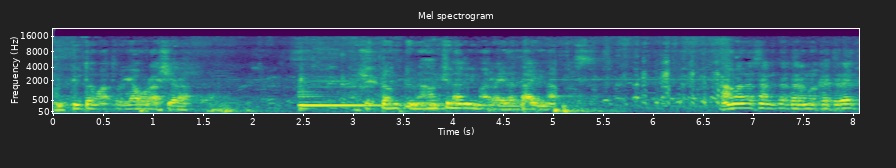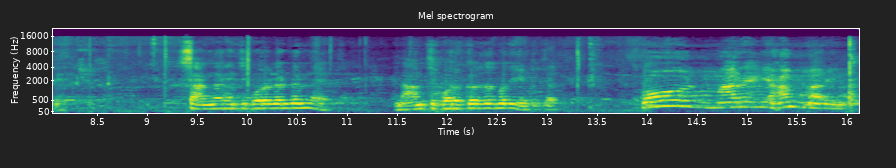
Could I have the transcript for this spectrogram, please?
आणि तिथं मात्र एवढा शिरा. अशी तमतीनं आमची लागली मारायला दावी नापास. आम्हाला सांगता धर्म खतरे ते सांगणाऱ्यांची पोरं लंडनला आहे आणि आमची पोरं कर्जतमध्ये घेतली कोण मारेंगे हम मारेंगे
